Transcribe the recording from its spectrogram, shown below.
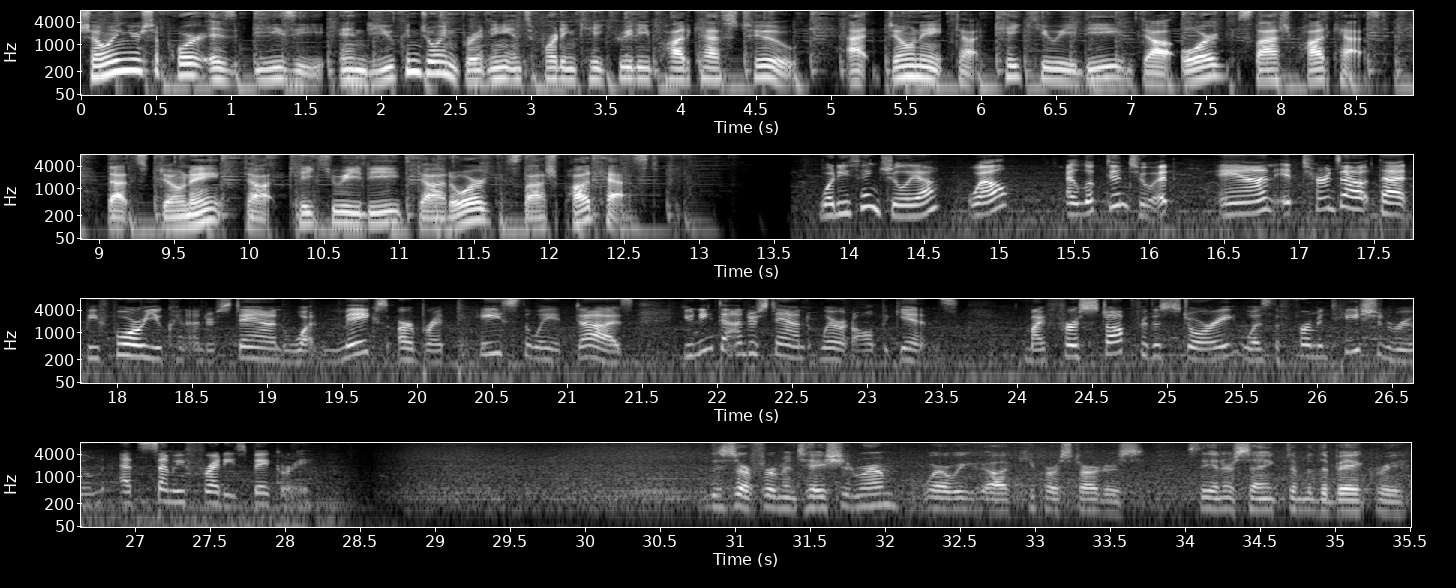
Showing your support is easy, and you can join Brittany in supporting KQED podcast too at donate.kqed.org slash podcast. That's donate.kqed.org slash podcast. What do you think, Julia? Well, I looked into it and it turns out that before you can understand what makes our bread taste the way it does, you need to understand where it all begins. My first stop for this story was the fermentation room at Semifreddi's Bakery. This is our fermentation room where we uh, keep our starters. It's the inner sanctum of the bakery.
